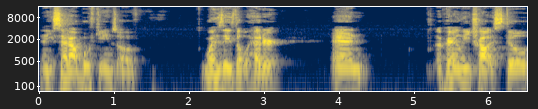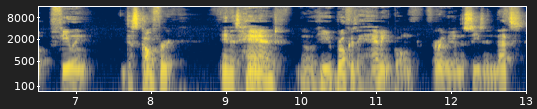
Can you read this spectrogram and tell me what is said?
and he sat out both games of Wednesday's doubleheader. And apparently, Trout is still feeling discomfort in his hand. You know, he broke his hamate bone earlier in the season. That's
